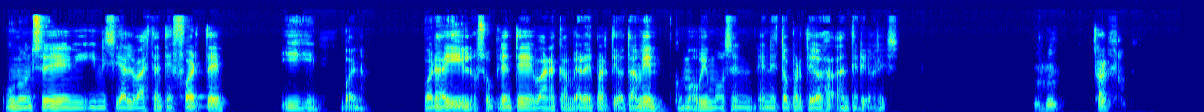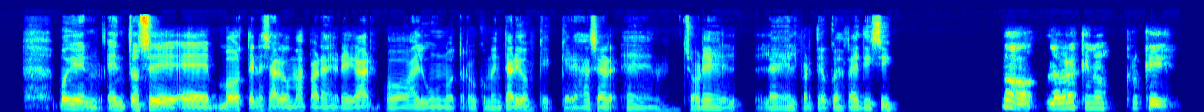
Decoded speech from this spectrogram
un once inicial bastante fuerte y bueno, por ahí los suplentes van a cambiar de partido también, como vimos en, en estos partidos anteriores. Exacto. Muy bien, entonces, eh, ¿vos tenés algo más para agregar o algún otro comentario que querés hacer eh, sobre el, partido contra DC? No, la verdad que no. Creo que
